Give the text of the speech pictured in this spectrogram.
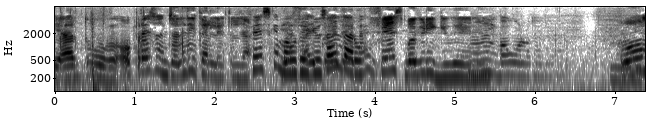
યાર તું ઓપરેશન જલ્દી કરી લેતો જા. ફેસ કેમ બહુ થઈ ગયું? સાહેબ તારું? ફેસ બગડી ગયું હે એનું. બહુ ઓલું થઈ ગયું. ઓમ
